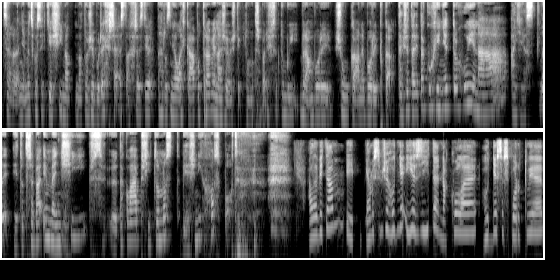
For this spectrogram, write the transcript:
celé Německo se těší na, na to, že bude chřest a chřest je hrozně lehká potravina, že jo, ještě k tomu třeba, když se k tomu jí brambory, šunka nebo rybka. Takže tady ta kuchyně je trochu jiná a jestli je to třeba i menší taková přítomnost běžných hospod. Ale vy tam i, já myslím, že hodně jezdíte na kole, hodně se sportuje,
